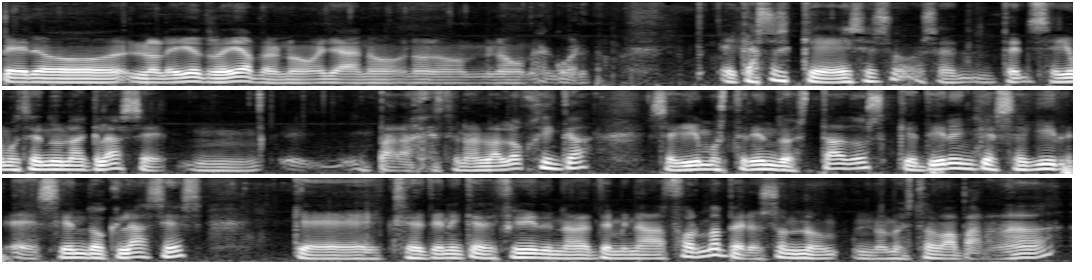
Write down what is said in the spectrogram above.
Pero lo leí otro día, pero no, ya no, no, no, me acuerdo. El caso es que es eso, o sea, seguimos teniendo una clase mm, para gestionar la lógica, seguimos teniendo estados que tienen que seguir eh, siendo clases que se tienen que definir de una determinada forma, pero eso no, no me estorba para nada.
